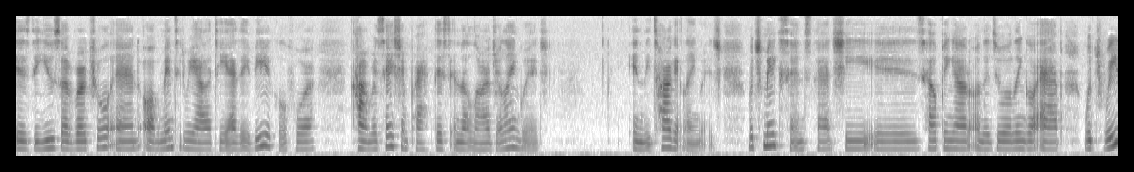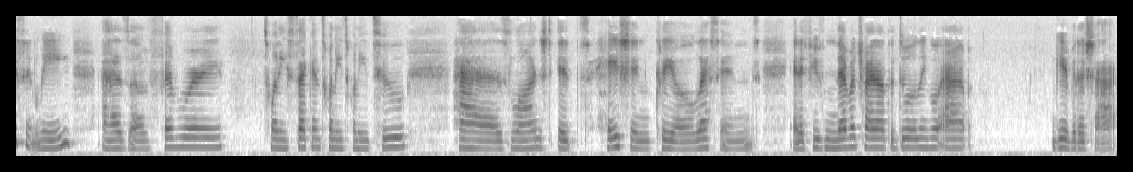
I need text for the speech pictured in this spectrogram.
is the use of virtual and augmented reality as a vehicle for conversation practice in the larger language in the target language, which makes sense that she is helping out on the Duolingo app, which recently, as of February 22nd, 2022, has launched its Haitian Creole lessons. And if you've never tried out the Duolingo app, give it a shot.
